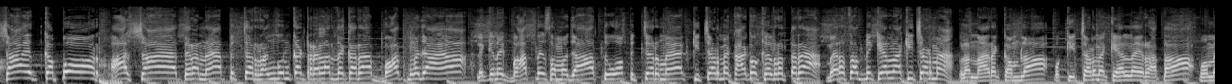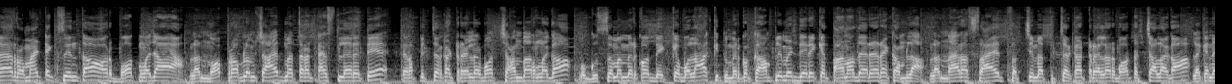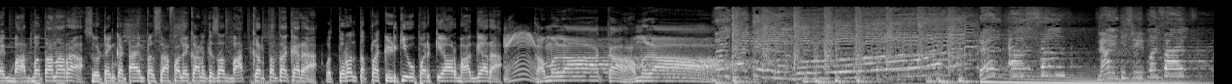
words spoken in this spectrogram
शायद कपूर, आज शायद तेरा नया पिक्चर रंगून का ट्रेलर देखा रहा बहुत मज़ा आया। लेकिन एक बात नहीं समझ तू वो पिक्चर में कीचड़ में काय को खेल रहा तेरा? मेरे साथ भी खेलना कीचड़ में। बोला नारे कमला, वो कीचड़ में खेल नहीं रहा था, वो मेरा रोमांटिक सीन था और बहुत मज़ा आया। बोला नो प्रॉब्लम शायद मैं तेरा टेस्ट ले रहे थे, तेरा पिक्चर का ट्रेलर बहुत शानदार लगा। वो गुस्से में मेरे को देख के बोला की तू मेरे को कॉम्प्लीमेंट दे रहे के ताना दे रहे कमला। बोला नारा शायद सच्ची में पिक्चर का ट्रेलर बहुत अच्छा लगा, लेकिन एक बात बताना रहा शूटिंग का टाइम पर सैफ अली खान के साथ बात करता था कह रहा वो तुरंत अपना खिड़की ऊपर किया और भाग गया रहा कमला का हमला। Red FM 93.5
